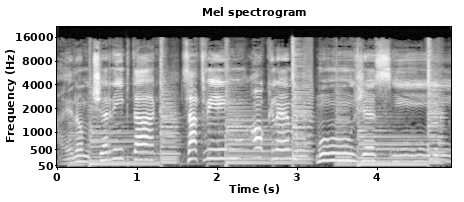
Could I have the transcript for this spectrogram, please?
A jenom černý pták za tvým oknem může snít.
